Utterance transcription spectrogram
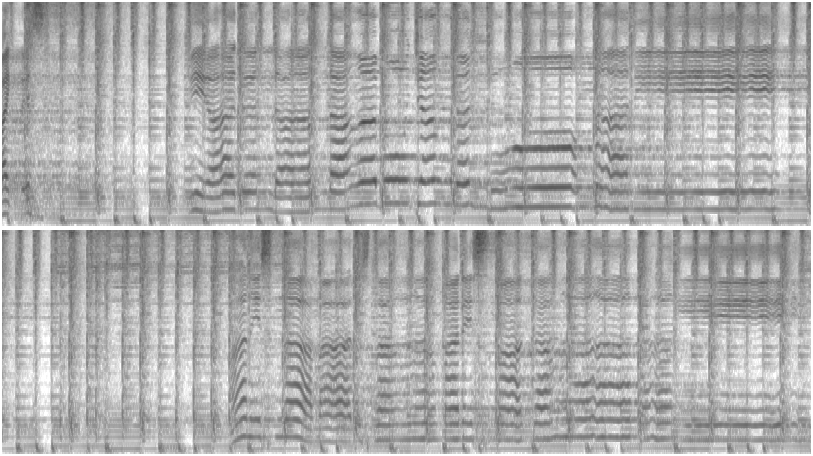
Mike, please. Miadan dan na bujang landung mani Manis na, manis na, manis makatangi Ganda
